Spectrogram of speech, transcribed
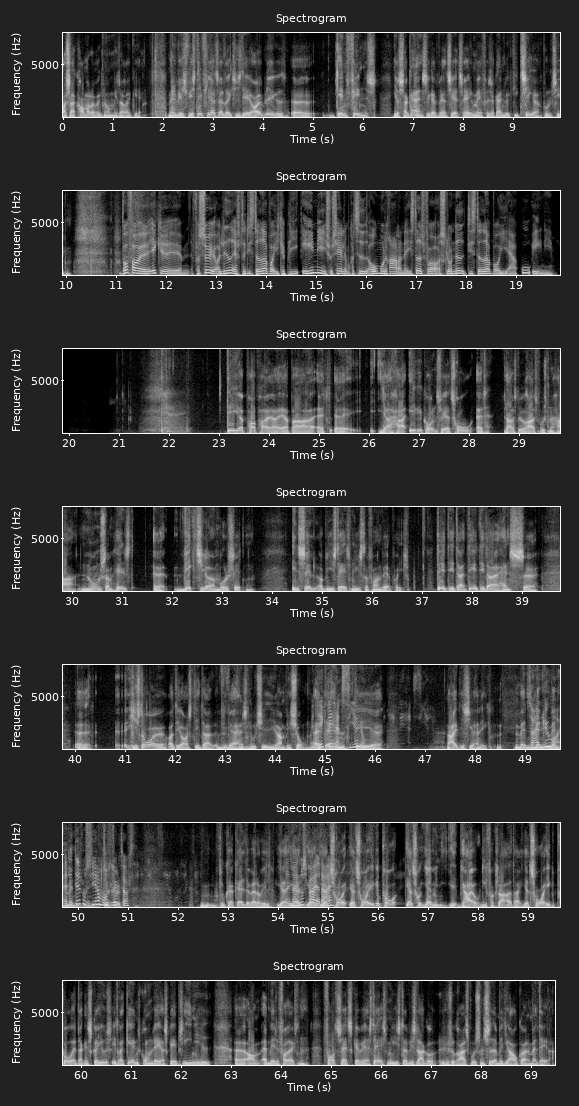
og så kommer der jo ikke nogen midterregering. Men hvis, hvis det flertal, der eksisterer i øjeblikket, øh, genfindes, ja, så kan han sikkert være til at tale med, for så kan han jo ikke diktere politikken. Hvorfor øh, ikke øh, forsøge at lede efter de steder, hvor I kan blive enige, Socialdemokratiet og Moderaterne, i stedet for at slå ned de steder, hvor I er uenige? Det jeg påpeger er bare, at øh, jeg har ikke grund til at tro, at Lars Løkke Rasmussen har nogen som helst øh, vigtigere målsætning end selv at blive statsminister for enhver pris. Det er det, der, det, er, det, der er hans øh, øh, historie, og det er også det, der vil være hans nutidige ambition. Men det er ikke det, det han siger det, jo. Øh, nej, det siger han ikke. Men, Så han men, lyver? Men, er det det, du men, siger, Måns Lygtoft? Du kan kalde det, hvad du vil. Jeg, nej, nej, nu spørger jeg, jeg, jeg, jeg, tror, jeg tror ikke på... Jeg, tror, jamen, jeg, jeg har jo lige forklaret dig. Jeg tror ikke på, at der kan skrives et regeringsgrundlag og skabes enighed øh, om, at Mette Frederiksen fortsat skal være statsminister, hvis Lars Løkke Rasmussen sidder med de afgørende mandater.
